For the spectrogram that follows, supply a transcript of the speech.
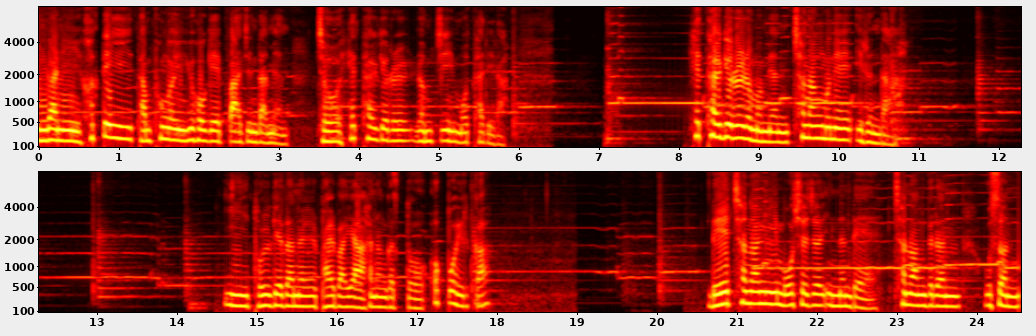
인간이 헛되이 단풍의 유혹에 빠진다면 저 해탈교를 넘지 못하리라. 해탈교를 넘으면 천왕문에 이른다. 이 돌계단을 밟아야 하는 것도 엇보일까? 네 천왕이 모셔져 있는데 천왕들은 우선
